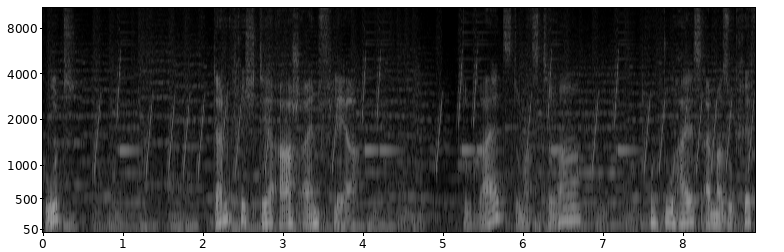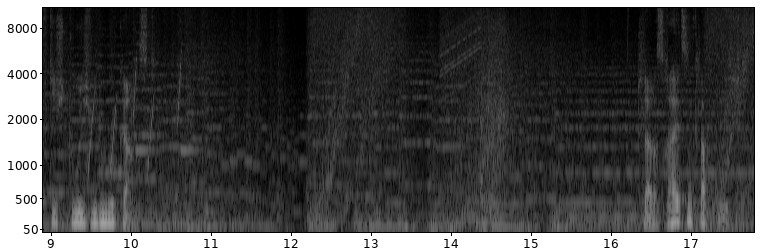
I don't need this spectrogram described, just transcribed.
Gut. Dann kriegt der Arsch einen Flair. Du reizt, du machst Terrain und du heilst einmal so kräftig durch, wie du nur kannst. Klar, das Reizen klappt nicht.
